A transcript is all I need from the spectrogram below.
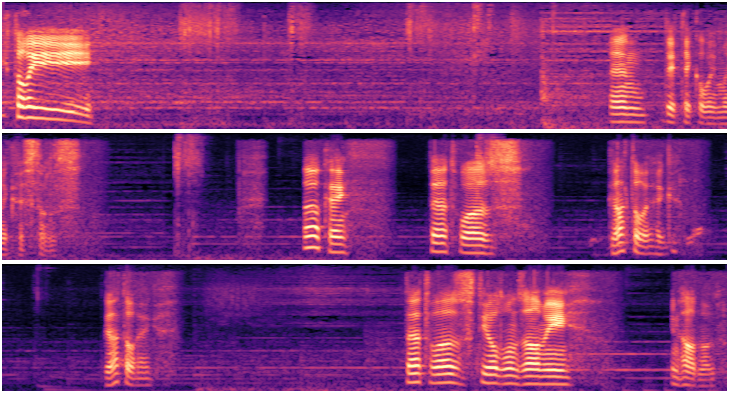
Victory! And they take away my crystals. Okay, that was Gato egg. Gato egg. That was the old one's army in hard mode.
